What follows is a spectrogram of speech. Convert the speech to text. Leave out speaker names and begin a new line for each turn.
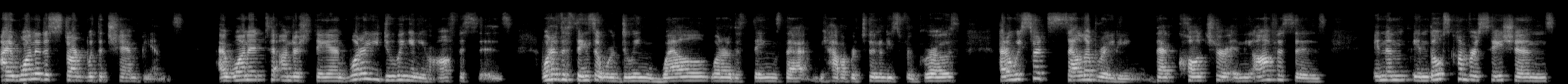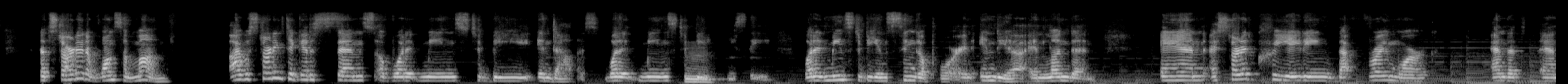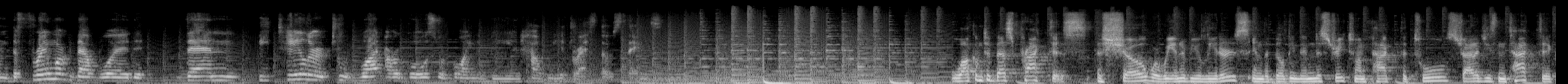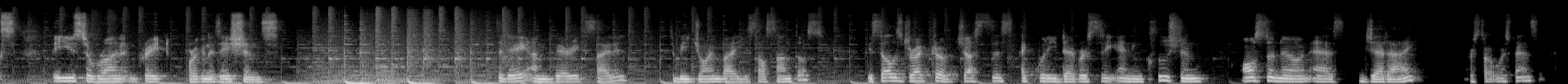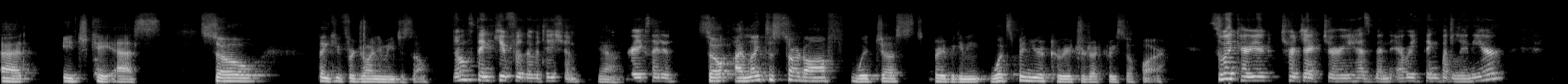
I wanted to start with the champions. I wanted to understand what are you doing in your offices? What are the things that we're doing well? What are the things that we have opportunities for growth? How do we start celebrating that culture in the offices? In, in those conversations that started at once a month, I was starting to get a sense of what it means to be in Dallas, what it means to mm. be in DC, what it means to be in Singapore, in India, in London. And I started creating that framework and that and the framework that would then be tailored to what our goals were going to be and how we address those things.
Welcome to Best Practice, a show where we interview leaders in the building industry to unpack the tools, strategies, and tactics they use to run great organizations. Today, I'm very excited to be joined by Giselle Santos. Giselle is Director of Justice, Equity, Diversity, and Inclusion also known as Jedi for Star Wars fans, at HKS. So thank you for joining me, Giselle.
No, thank you for the invitation.
Yeah.
Very excited.
So I'd like to start off with just very beginning. What's been your career trajectory so far?
So my career trajectory has been everything but linear.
